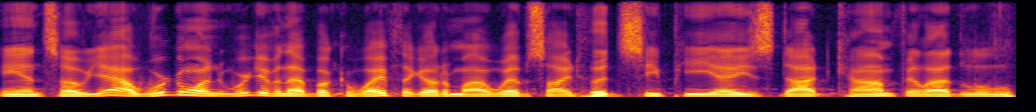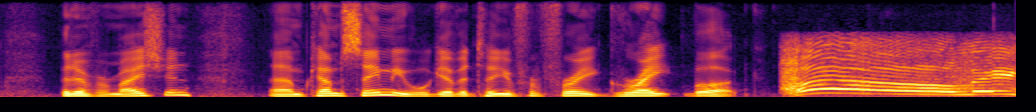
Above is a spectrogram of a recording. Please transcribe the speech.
And so yeah, we're going we're giving that book away. If they go to my website hoodcpas.com, fill out a little bit of information, um, come see me. We'll give it to you for free. Great book. Holy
